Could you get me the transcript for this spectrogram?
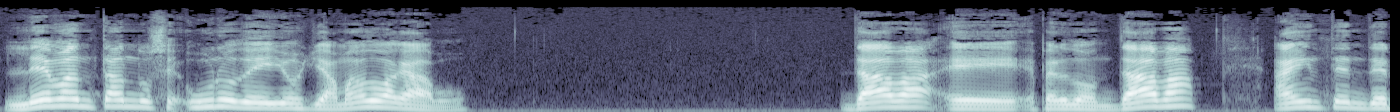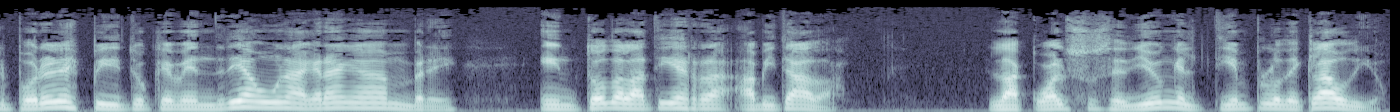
Levantándose uno de ellos llamado Agabo, daba, eh, perdón, daba a entender por el Espíritu que vendría una gran hambre en toda la tierra habitada, la cual sucedió en el templo de Claudio.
